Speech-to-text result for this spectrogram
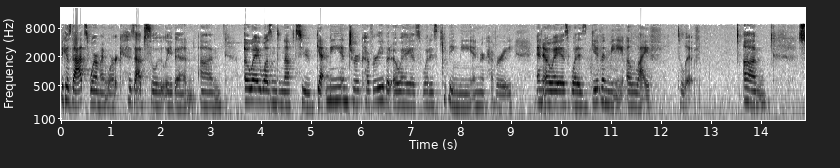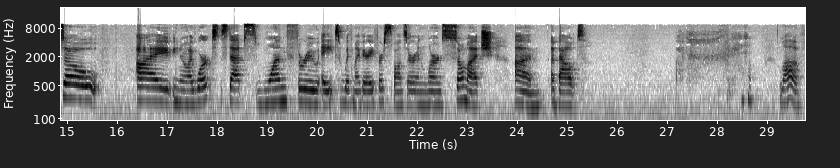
because that's where my work has absolutely been. Um, OA wasn't enough to get me into recovery, but OA is what is keeping me in recovery, and OA is what has given me a life to live. Um, so I, you know, I worked steps one through eight with my very first sponsor and learned so much um, about love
